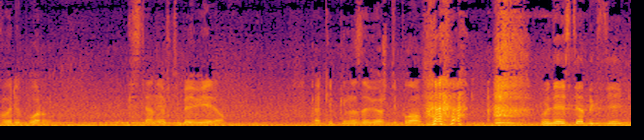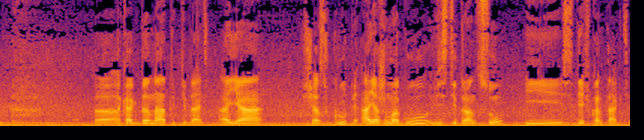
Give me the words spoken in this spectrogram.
в Реборн. Кристиан, я в тебя верил. Как EP назовешь диплом? У меня есть Яндекс деньги. А, а как донаты кидать? А я сейчас в группе, а я же могу вести трансу и сидеть ВКонтакте.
